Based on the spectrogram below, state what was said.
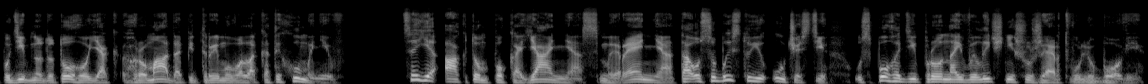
подібно до того, як громада підтримувала катехуменів. Це є актом покаяння, смирення та особистої участі у спогаді про найвеличнішу жертву любові.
